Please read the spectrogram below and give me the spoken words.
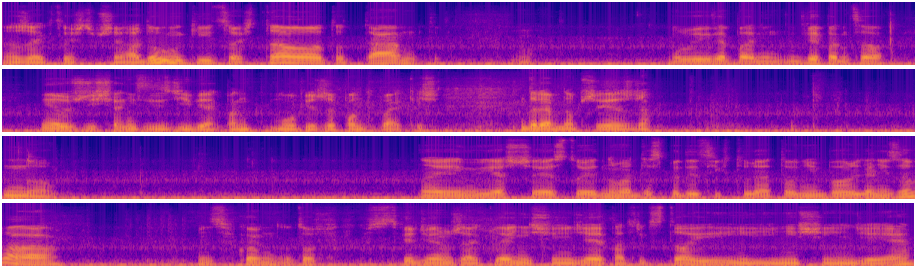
że ktoś przeładunki, coś to, to tam. To, no. Mówi, wie pan, wie pan co, mnie już dzisiaj nic nie zdziwi, jak pan mówi, że pan po jakieś drewno przyjeżdża. No. No i jeszcze jest tu numer do spedycji, która to niby organizowała. Więc w końcu to stwierdziłem, że jak tutaj nic się nie dzieje, Patryk stoi i nic się nie dzieje.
